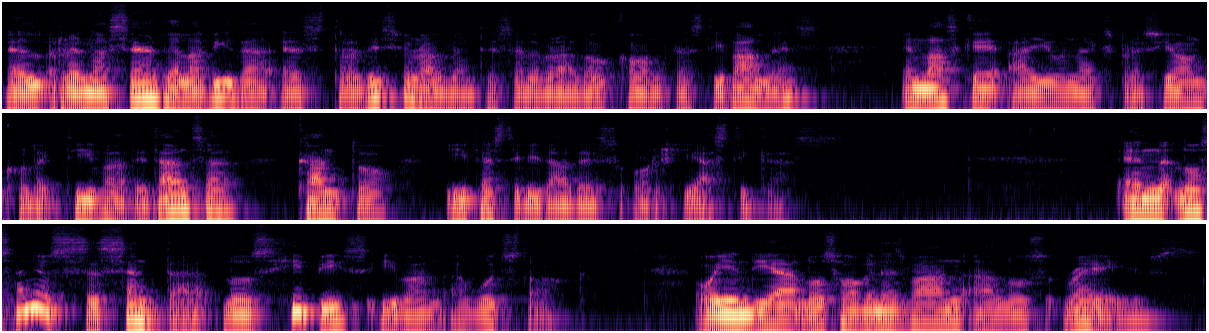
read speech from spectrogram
El renacer de la vida es tradicionalmente celebrado con festivales en las que hay una expresión colectiva de danza, canto y festividades orgiásticas. En los años 60 los hippies iban a Woodstock. Hoy en día los jóvenes van a los raves.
